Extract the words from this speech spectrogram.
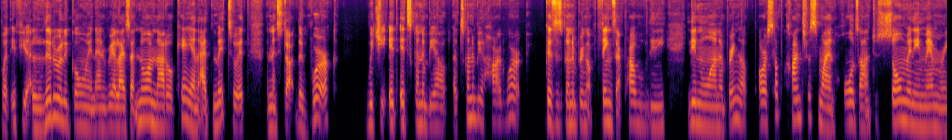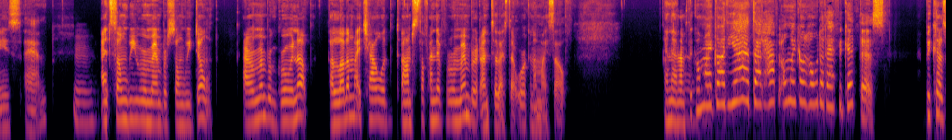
But if you literally go in and realize that no, I'm not okay, and admit to it, and then start the work, which it, it's going to be a, it's going to be hard work because it's going to bring up things that probably you didn't want to bring up. Our subconscious mind holds on to so many memories, and Mm. and some we remember, some we don't. I remember growing up, a lot of my childhood um, stuff I never remembered until I start working on myself. And then I'm thinking, oh my God, yeah, that happened. Oh my God, how did I forget this? Because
